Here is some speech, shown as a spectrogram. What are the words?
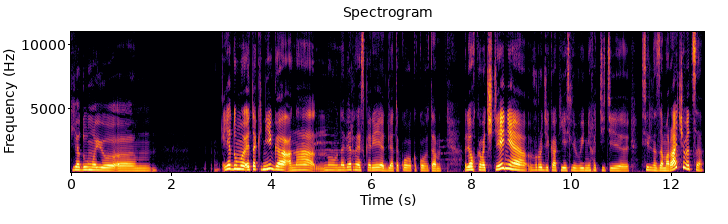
я думаю, эм, я думаю, эта книга, она, ну, наверное, скорее для такого какого-то легкого чтения, вроде как, если вы не хотите сильно заморачиваться,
